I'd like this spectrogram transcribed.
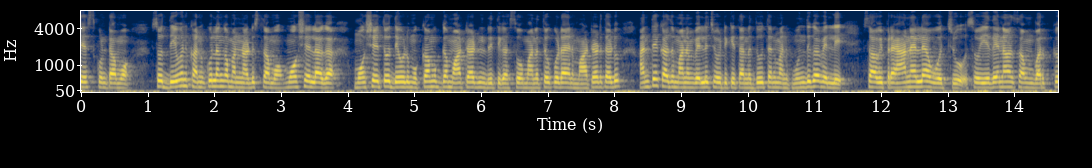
చేసుకుంటామో సో దేవునికి అనుకూలంగా మనం నడుస్తామో మోషేలాగా మోషేతో దేవుడు ముఖాముఖిగా మాట్లాడిన రీతిగా సో మనతో కూడా ఆయన మాట్లాడతాడు. అంతేకాదు మనం వెళ్ళే చోటికి తన దూతను మనకు ముందుగా వెళ్ళి సో అవి ప్రయాణాలే అవ్వచ్చు. సో ఏదైనా సమ్ వర్క్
